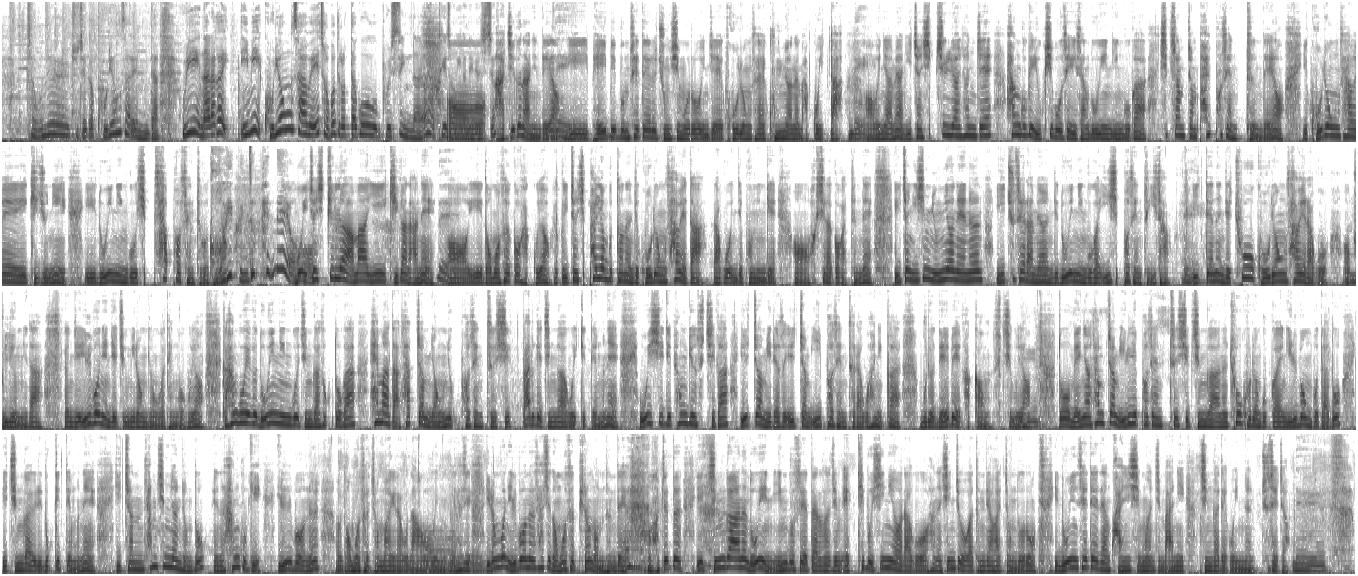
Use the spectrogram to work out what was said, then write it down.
자, 오늘 주제가 고령사회입니다. 우리나라가 이미 고령사회에 접어들었다고 볼 수 있나요? 어떻게 정의가 어, 내려지죠? 아직은 아닌데요. 네. 이 베이비붐 세대를 중심으로 이제 고령사회 국면을 맞고 있다. 네. 어, 왜냐하면 2017년 현재 한국의 65세 이상 노인 인구가 13.8%인데요. 이 고령사회의 기준이 이 노인 인구 14%거든요. 거의 근접했네요. 뭐 2017년 아마 이 기간 안에 네. 어, 이 넘어설 것 같고요. 그러니까 2018년부터는 이제 고령 사회다라고 이제 보는 게 어, 확실할 것 같은데 2026년에는 이 추세라면 이제 노인 인구가 20% 이상 네. 이때는 이제 초고령 사회라고 어, 음. 불리웁니다. 그러니까 이제 일본이 이제 지금 이런 경우가 된 거고요. 그러니까 한국의 그 노인 인구 증가 속도가 해마다 4.06%씩 빠르게 증가하고 있기 때문에 OECD 평균 수치가 1.1에서 1.2%라고 하니까 무려 4배에 가까운 수치고요. 네. 또 매년 3.12%씩 증가하는 초고령 국가인 일본 일본보다도 이 증가율이 높기 때문에 2030년 정도에는 한국이 일본을 어, 넘어설 전망이라고 나오고 어, 있는 거예요. 사실 네. 이런 건 일본을 사실 넘어설 필요는 없는데 어쨌든 이 증가하는 노인 인구수에 따라서 지금 active senior라고 하는 신조어가 등장할 정도로 이 노인 세대에 대한 관심은 지금 많이 증가되고 있는 추세죠. 네.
